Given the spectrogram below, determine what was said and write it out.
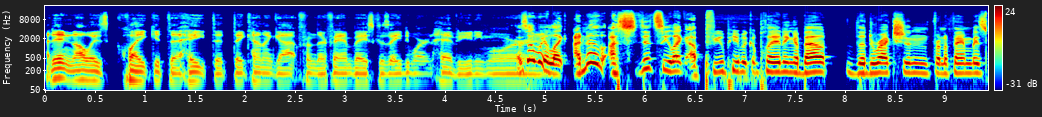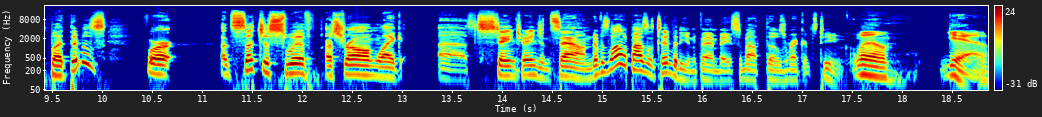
I didn't always quite get the hate that they kind of got from their fan base because they weren't heavy anymore. That's weird. Like I know I did see like a few people complaining about the direction from the fan base, but there was for a, such a swift, a strong like uh change change in sound. There was a lot of positivity in the fan base about those records too. Well, yeah,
